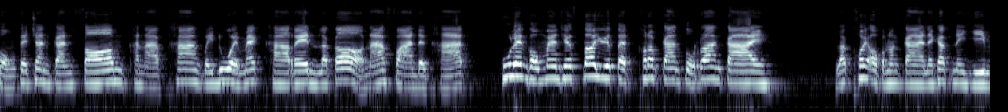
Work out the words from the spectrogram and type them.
ของเซสชันการซ้อม ขนาบข้างไปด้วยแม็กคาเรนแล้วก็นาฟานเดอร์คาร์ดผู้เล่นของแมนเชสเตอร์ยูไนเต็ดเข้ารับการตรวจร่างกาย แล้วค่อยออกกำลังกายนะครับในยิม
